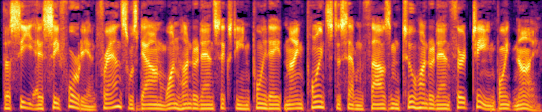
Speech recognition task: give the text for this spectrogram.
The CAC 40 in France was down 116.89 points to 7,213.9.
